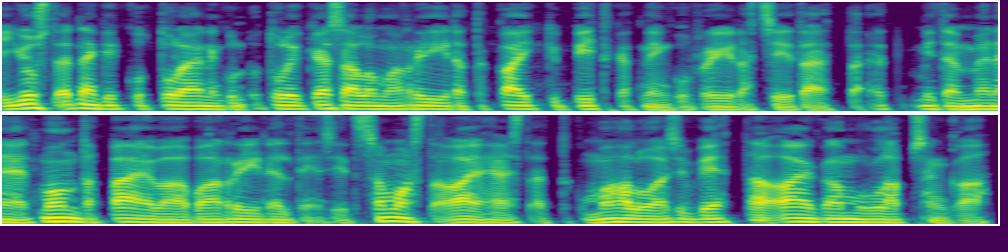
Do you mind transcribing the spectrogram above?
Ja just etenkin kun tulee, niin kun tuli kesäloman riidat, kaikki pitkät niin kuin riidat siitä, että, että miten menee. Että monta päivää vaan riideltiin siitä samasta aiheesta, että kun mä haluaisin viettää aikaa mun lapsen kanssa,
